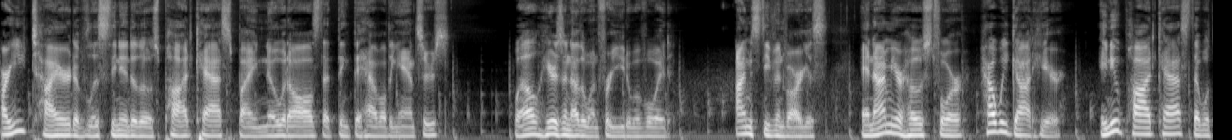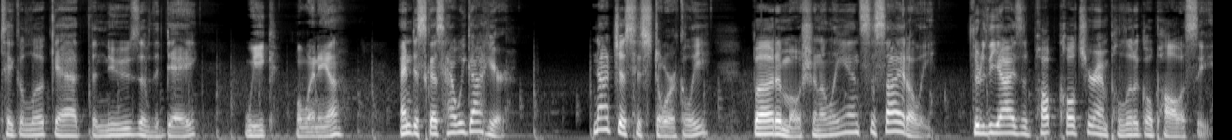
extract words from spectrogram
Are you tired of listening to those podcasts by know it alls that think they have all the answers? Well, here's another one for you to avoid. I'm Stephen Vargas, and I'm your host for How We Got Here, a new podcast that will take a look at the news of the day, week, millennia, and discuss how we got here. Not just historically, but emotionally and societally, through the eyes of pop culture and political policy.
